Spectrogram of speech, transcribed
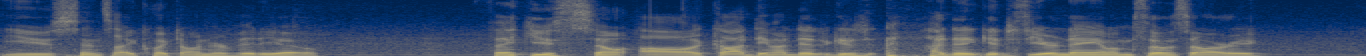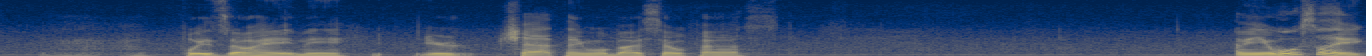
you since I clicked on your video. Thank you so. Oh, goddamn! I didn't get. I didn't get to see your name. I'm so sorry. Please don't hate me. Your chat thing went by so fast. I mean, it looks like.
